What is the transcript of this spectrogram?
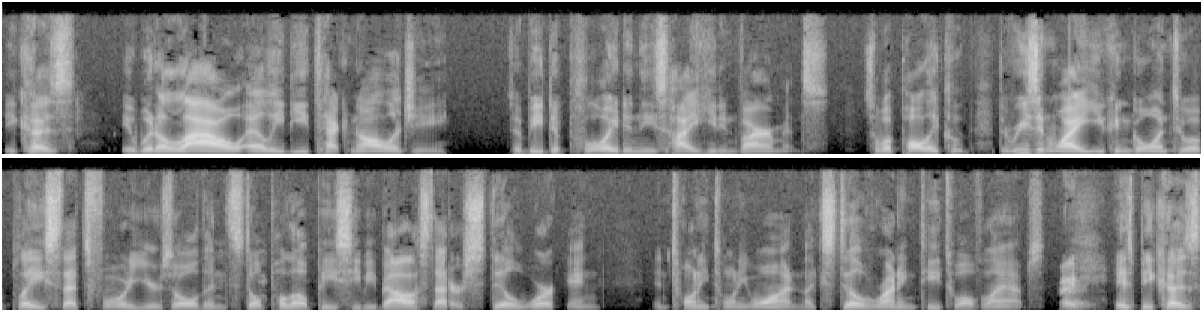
because it would allow LED technology to be deployed in these high heat environments. So what poly the reason why you can go into a place that's 40 years old and still pull out PCB ballasts that are still working in 2021, like still running T12 lamps, Right. is because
